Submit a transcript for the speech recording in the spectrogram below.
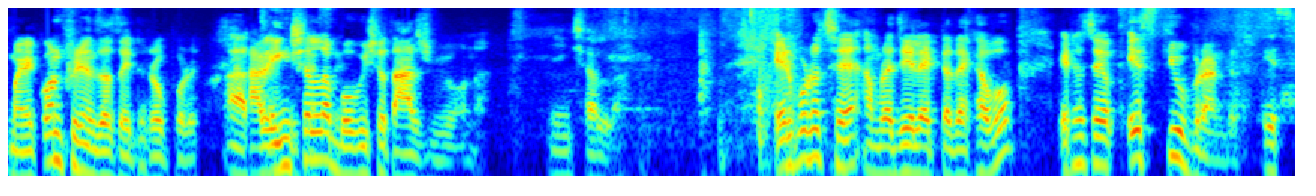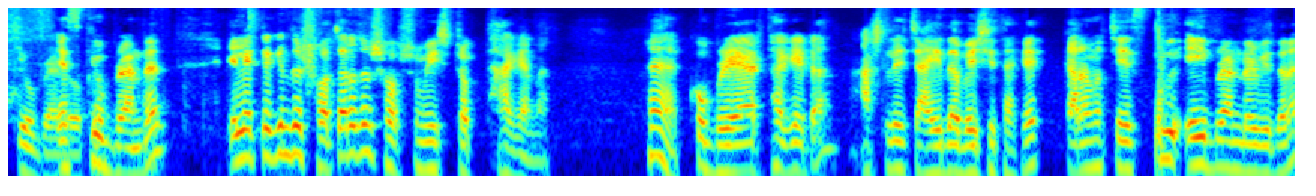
মানে কনফিডেন্স আছে এটার উপরে। আর আচ্ছা, ইনশাল্লাহ আছে। ভবিষ্যতে আসবেও না। ইনশাল্লাহ। এরপর হচ্ছে আমরা যে লাইটটা দেখাবো এটা হচ্ছে এসকিউ ব্র্যান্ডের এসকিউ ব্র্যান্ড এসকিউ ব্র্যান্ডের এই লাইটটা কিন্তু সচরাচর সবসময় স্টক থাকে না। হ্যাঁ খুব রেয়ার থাকে এটা। আসলে চাহিদা বেশি থাকে। কারণ হচ্ছে এসকিউ এই ব্র্যান্ডের ভিতরে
